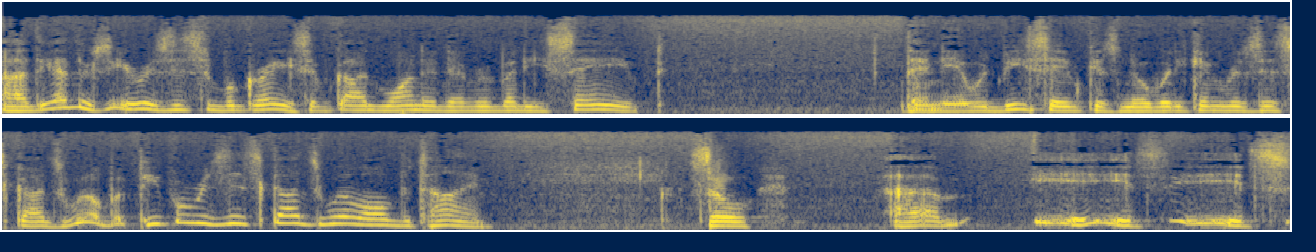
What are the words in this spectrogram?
Uh, the other is irresistible grace. If God wanted everybody saved, then it would be saved because nobody can resist God's will. But people resist God's will all the time. So um, it's it's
